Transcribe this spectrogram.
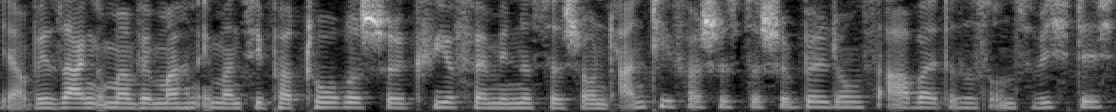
ja, wir sagen immer, wir machen emanzipatorische, queer-feministische und antifaschistische Bildungsarbeit. Das ist uns wichtig.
